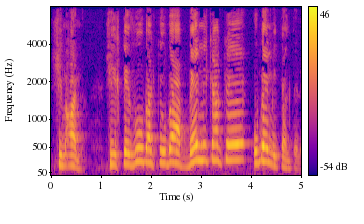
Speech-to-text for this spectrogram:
שמען, שיכתבו בכתובה בין מקרקעי ובין מיטלטלי.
